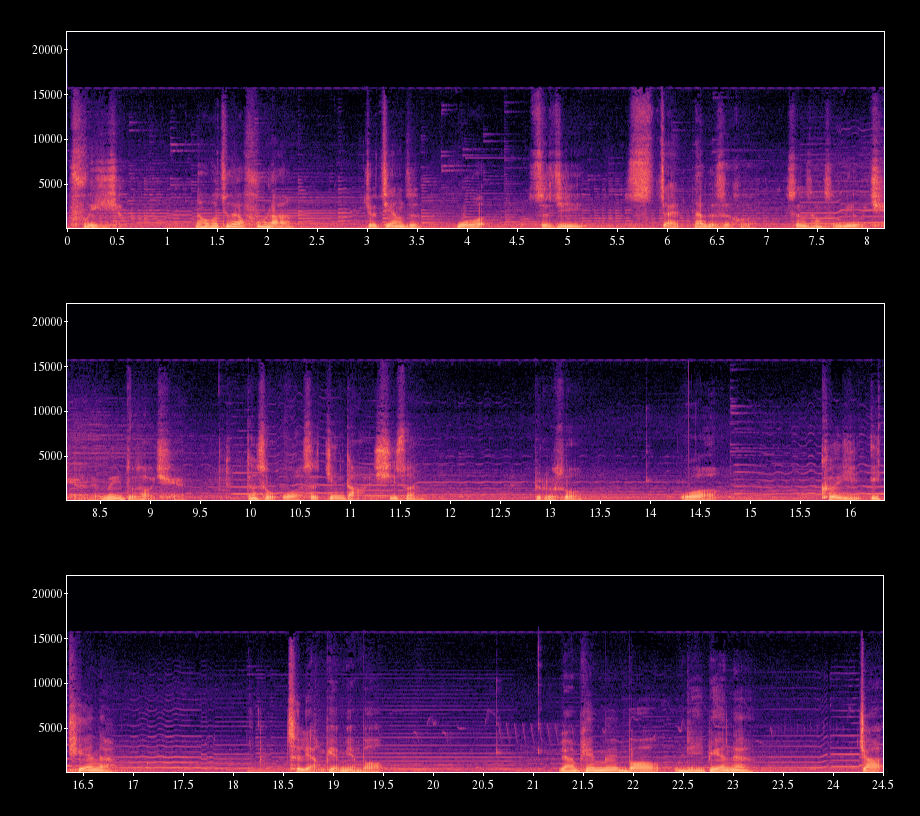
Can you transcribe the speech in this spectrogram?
付一下。”那我就要付了。就这样子，我自己在那个时候身上是没有钱的，没有多少钱，但是我是精打细算。比如说，我可以一天呢吃两片面包，两片面包里边呢加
